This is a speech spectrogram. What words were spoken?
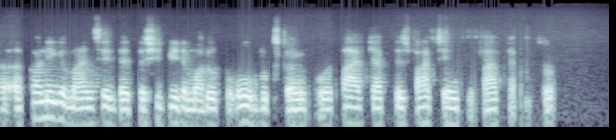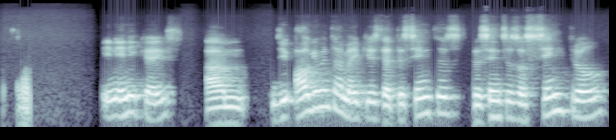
a colleague of mine said that this should be the model for all books going forward five chapters, five sentences, five chapters. In any case, um, the argument I make is that the centers, the centers are central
